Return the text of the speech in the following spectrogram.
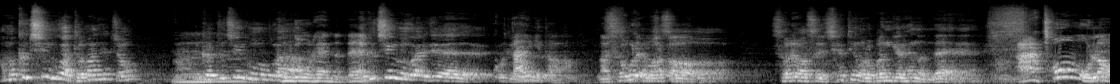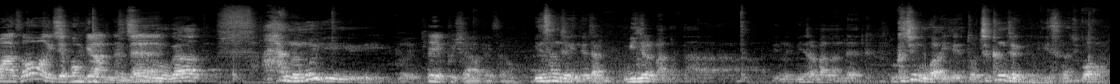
아마 그 친구가 더 많이 했죠. 음, 그러니까 그 친구가 공동을 네, 했는데 그 친구가 이제 그그 다행이다. 나 서울에 와서 서울에 와서 채팅으로 번개를 했는데 아 처음 올라와서 이제 번개 그 났는데 친구가 아 너무 이 그, KFC 앞에서 인상적인 여자 미녀를 만났다. 미- 미녀를 만났는데 그 친구가 이제 또 즉흥적인 면이 있어가지고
